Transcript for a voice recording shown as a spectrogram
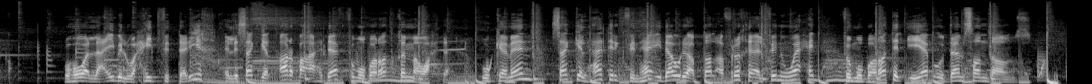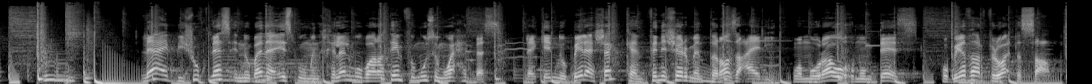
وهو اللعيب الوحيد في التاريخ اللي سجل أربع أهداف في مباراة قمة واحدة. وكمان سجل هاتريك في نهائي دوري أبطال أفريقيا 2001 في مباراة الإياب قدام صن داونز لاعب بيشوف ناس إنه بنى اسمه من خلال مباراتين في موسم واحد بس لكنه بلا شك كان finisher من طراز عالي ومراوغ ممتاز وبيظهر في الوقت الصعب.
